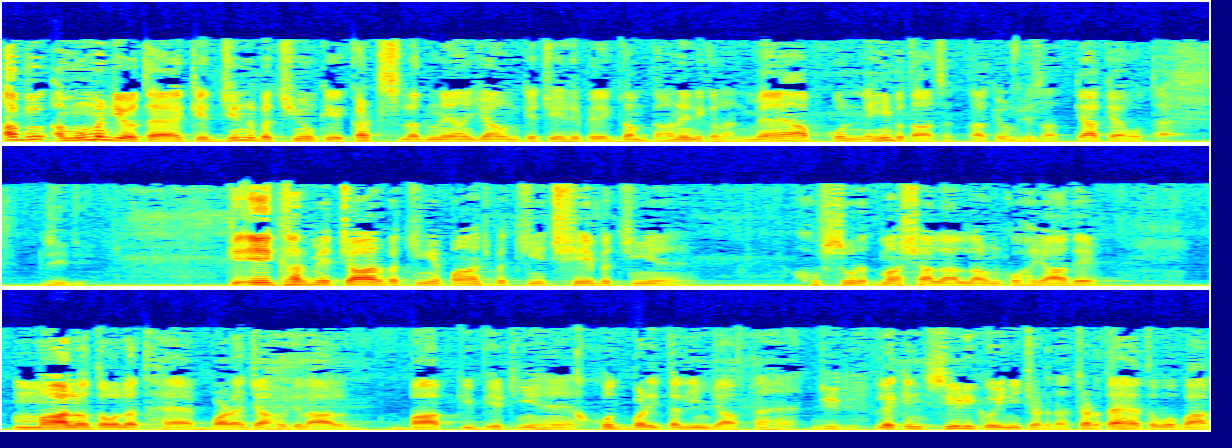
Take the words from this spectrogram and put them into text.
اب عموماً یہ ہوتا ہے کہ جن بچیوں کے کٹس لگنے یا ان کے چہرے پہ ایک دم دانے نکل آنے میں آپ کو نہیں بتا سکتا کہ ان کے ساتھ کیا کیا ہوتا ہے۔ جی جی۔ کہ ایک گھر میں چار بچی ہیں پانچ بچی ہیں چھ بچی ہیں۔ خوبصورت ماشاء اللہ اللہ ان کو حیا دے۔ مال و دولت ہے بڑا جاہ و جلال باپ کی بیٹی ہیں خود بڑی تعلیم یافتہ ہیں۔ جی جی۔ لیکن سیڑھی کوئی نہیں چڑھتا۔ چڑھتا ہے تو وہ باغ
